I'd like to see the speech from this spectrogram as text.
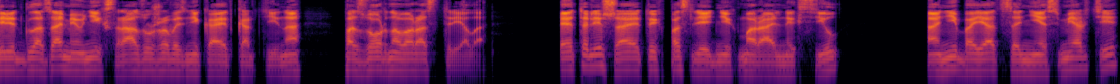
Перед глазами у них сразу же возникает картина позорного расстрела. Это лишает их последних моральных сил. Они боятся не смерти,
